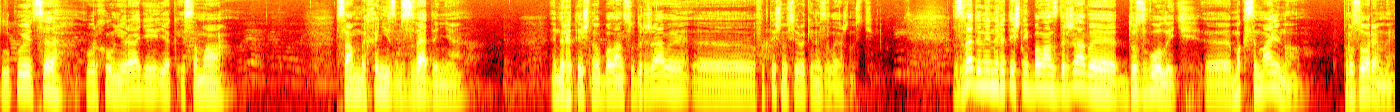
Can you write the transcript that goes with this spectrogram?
блокується у Верховній Раді, як і сама, сам механізм зведення енергетичного балансу держави е, фактично всі роки незалежності. Зведений енергетичний баланс держави дозволить е, максимально прозорими,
